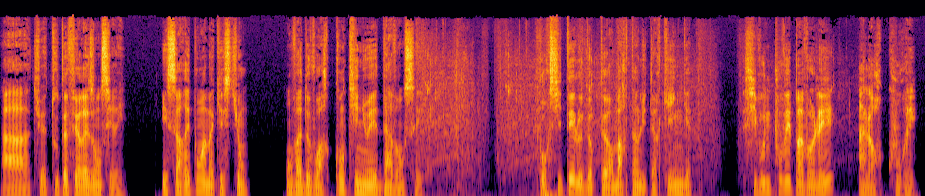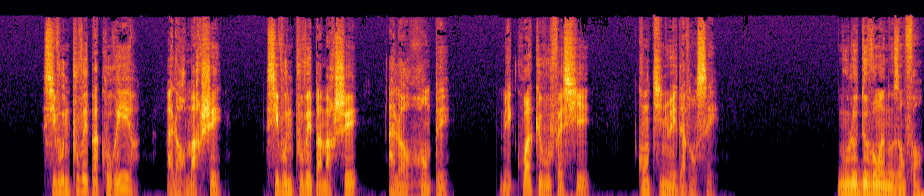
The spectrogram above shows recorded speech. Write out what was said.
Ah, tu as tout à fait raison, Siri. Et ça répond à ma question. On va devoir continuer d'avancer. Pour citer le docteur Martin Luther King, Si vous ne pouvez pas voler, alors courez. Si vous ne pouvez pas courir, alors marchez. Si vous ne pouvez pas marcher, alors rampez. Mais quoi que vous fassiez, continuez d'avancer. Nous le devons à nos enfants.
